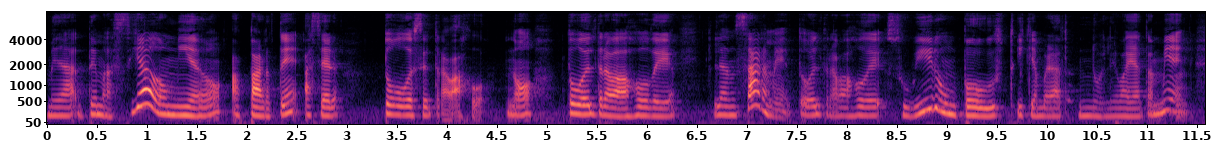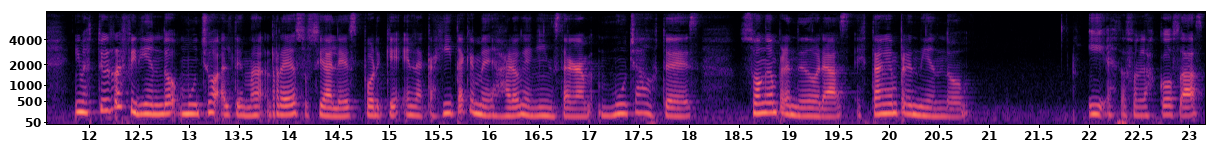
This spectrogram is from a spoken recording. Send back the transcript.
me da demasiado miedo, aparte, hacer todo ese trabajo, ¿no? Todo el trabajo de lanzarme, todo el trabajo de subir un post y que en verdad no le vaya tan bien. Y me estoy refiriendo mucho al tema redes sociales porque en la cajita que me dejaron en Instagram, muchas de ustedes son emprendedoras, están emprendiendo y estas son las cosas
